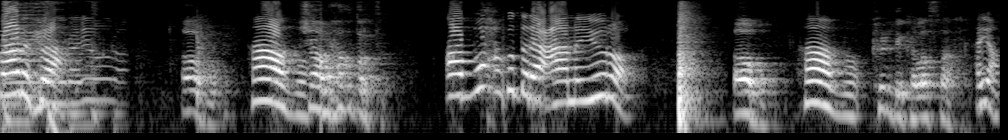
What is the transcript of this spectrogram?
بارسة أبو. هابو. شاب حقدرت أبو حقدر عانا يورو أبو. هابو. كل دي كلا صار. أيام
